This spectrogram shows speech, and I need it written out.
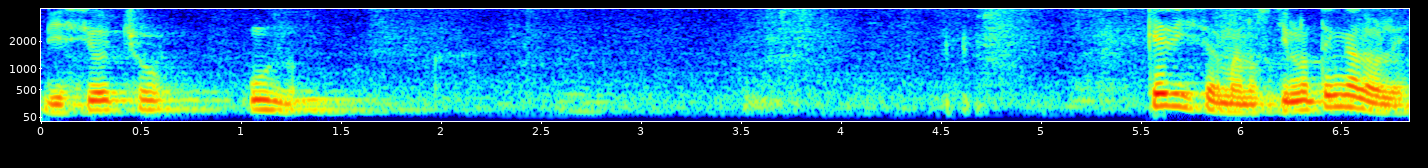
18, 1. ¿Qué dice, hermanos? Quien lo tenga lo lee.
